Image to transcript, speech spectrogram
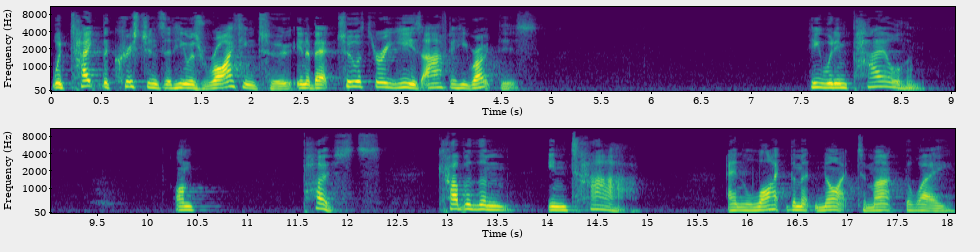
would take the Christians that he was writing to in about two or three years after he wrote this. He would impale them on posts, cover them in tar, and light them at night to mark the way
